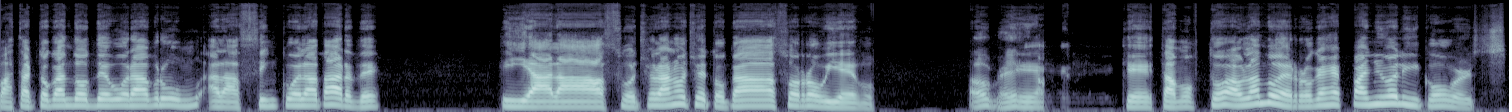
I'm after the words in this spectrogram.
va a estar tocando Deborah Brum a las 5 de la tarde y a las 8 de la noche toca Zorro Viejo. Eh, que estamos hablando de rock en español y covers.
